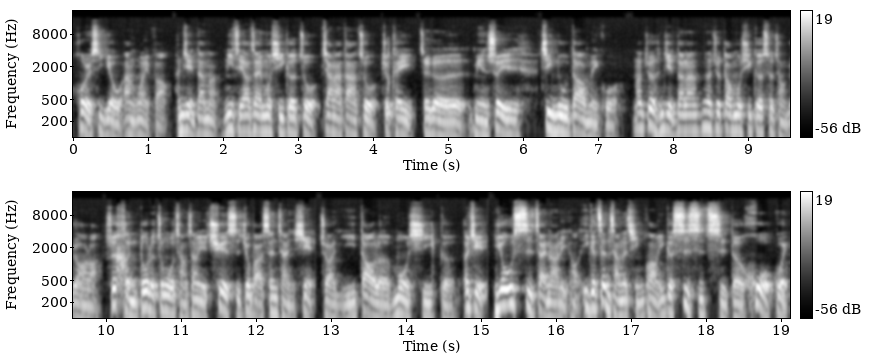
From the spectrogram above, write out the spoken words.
或者是有岸外包，很简单嘛，你只要在墨西哥做、加拿大做，就可以这个免税进入到美国。那就很简单啦，那就到墨西哥设厂就好了。所以很多的中国厂商也确实就把生产线转移到了墨西哥，而且优势在哪里？哈，一个正常的情况，一个四十尺的货柜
